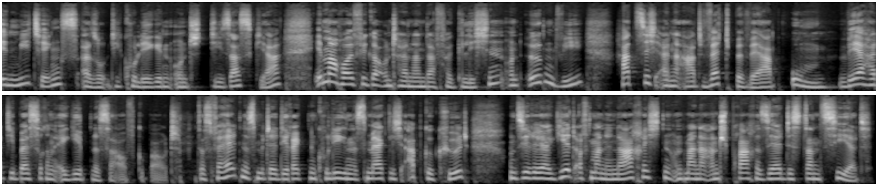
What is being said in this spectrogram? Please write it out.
in Meetings, also die Kollegin und die Saskia, immer häufiger untereinander verglichen und irgendwie hat sich eine Art Wettbewerb um, wer hat die besseren Ergebnisse aufgebaut. Das Verhältnis mit der direkten Kollegin ist merklich abgekühlt und sie reagiert auf meine Nachrichten und meine Ansprache sehr distanziert.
